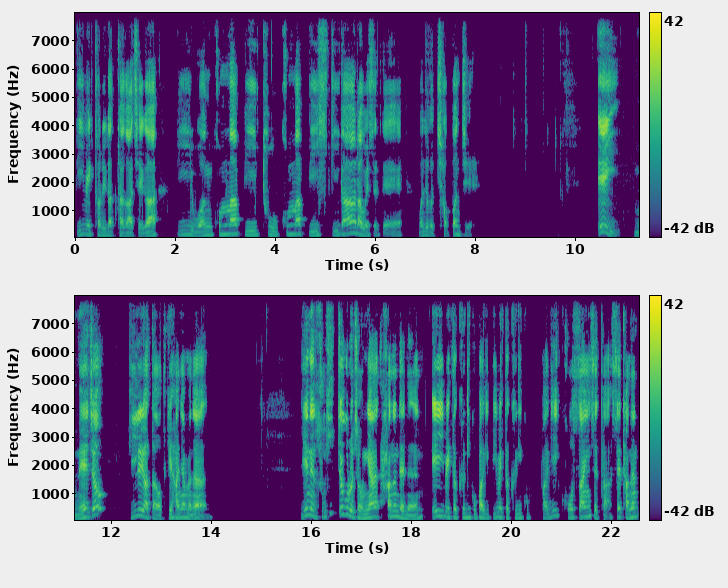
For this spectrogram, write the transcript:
B 벡터를 갖다가 제가 B1, B2, B3다 라고 했을 때 먼저 그 첫 번째. A 내적 B를 갖다가 어떻게 하냐면은 얘는 수식적으로 정의하는 데는 A 벡터 크기 곱하기 B 벡터 크기 곱하기 코사인 세타. 세타는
